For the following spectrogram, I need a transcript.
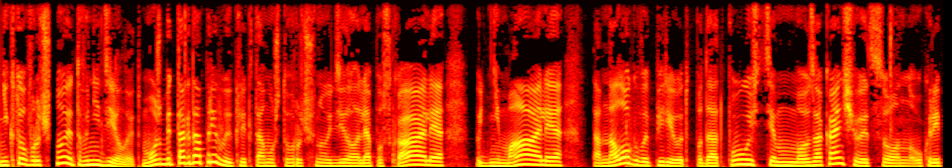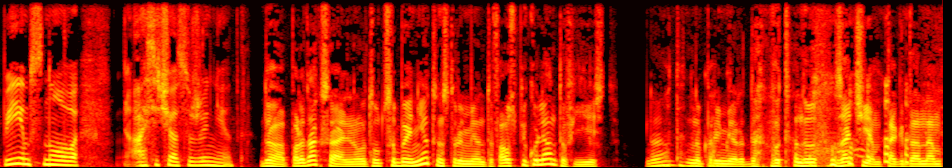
Никто вручную этого не делает. Может быть, тогда привыкли к тому, что вручную делали, опускали, поднимали, там налоговый период подотпустим, заканчивается он, укрепим снова, а сейчас уже нет. Да, парадоксально. Вот у ЦБ нет инструментов, а у спекулянтов есть. Да, Вот например, да, вот оно зачем тогда нам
